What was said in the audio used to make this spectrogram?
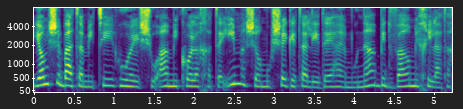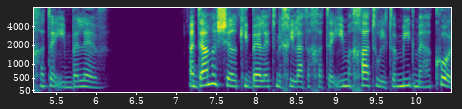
יום שבת אמיתי הוא הישועה מכל החטאים אשר מושגת על ידי האמונה בדבר מחילת החטאים בלב. אדם אשר קיבל את מחילת החטאים אחת ולתמיד מהכל,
